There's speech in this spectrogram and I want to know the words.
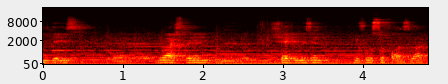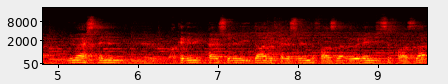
ildeyiz. E, üniversitenin, e, şehrimizin nüfusu fazla, üniversitenin akademik personeli, idari personeli fazla, öğrencisi fazla,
